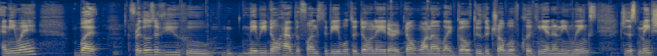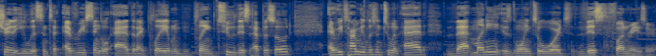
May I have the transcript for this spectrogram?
anyway, but for those of you who maybe don't have the funds to be able to donate or don't want to like go through the trouble of clicking at any links, just make sure that you listen to every single ad that I play. I'm going to be playing to this episode. Every time you listen to an ad, that money is going towards this fundraiser.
